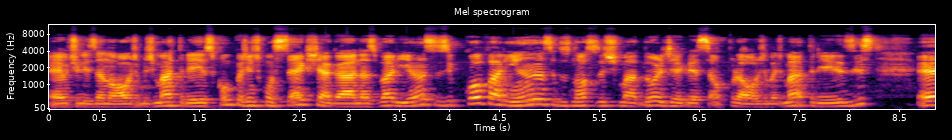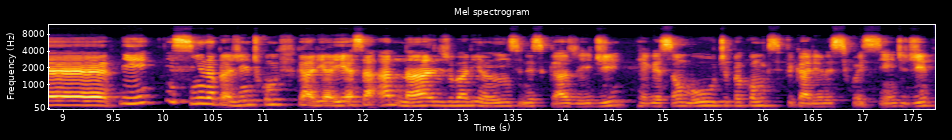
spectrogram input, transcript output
é, utilizando a álgebra de matriz, como que a gente consegue chegar nas variâncias e covariância dos nossos estimadores de regressão por álgebra de matrizes, é, e ensina para a gente como que ficaria aí essa análise de variância, nesse caso aí de regressão múltipla, como que se ficaria nesse coeficiente de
